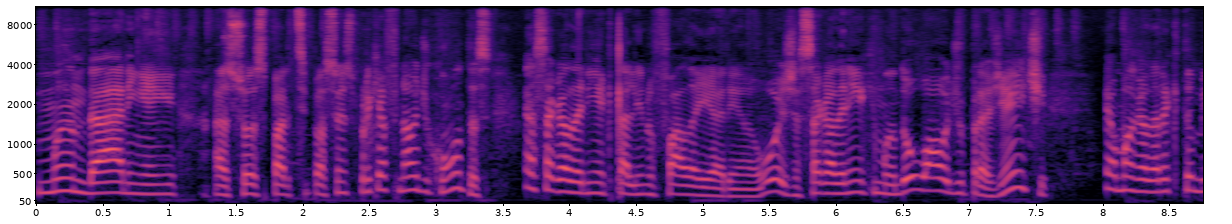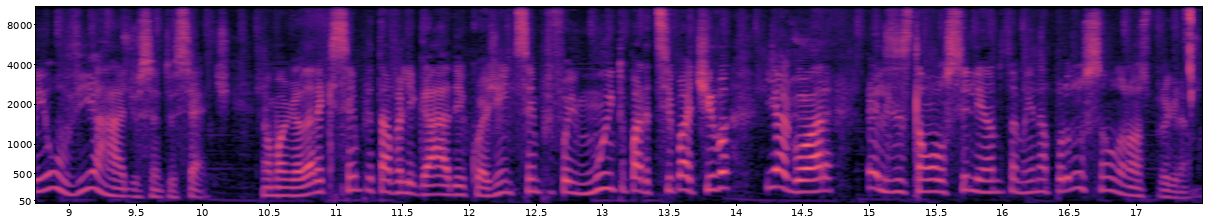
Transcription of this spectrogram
mandarem aí as suas participações, porque afinal de contas, essa galerinha que tá ali no Fala aí Arena hoje, essa galerinha que mandou o áudio pra gente, é uma galera que também ouvia a Rádio 107. É uma galera que sempre estava ligada aí com a gente, sempre foi muito participativa e agora eles estão auxiliando também na produção do nosso programa.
